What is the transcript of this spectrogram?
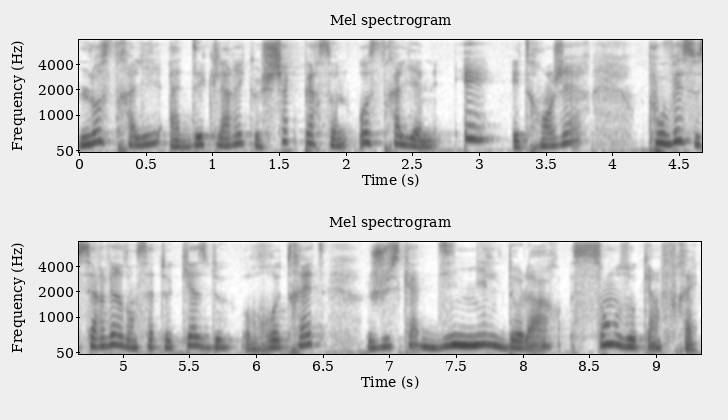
l'Australie a déclaré que chaque personne australienne et étrangère pouvait se servir dans cette caisse de retraite jusqu'à 10 000 dollars sans aucun frais.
